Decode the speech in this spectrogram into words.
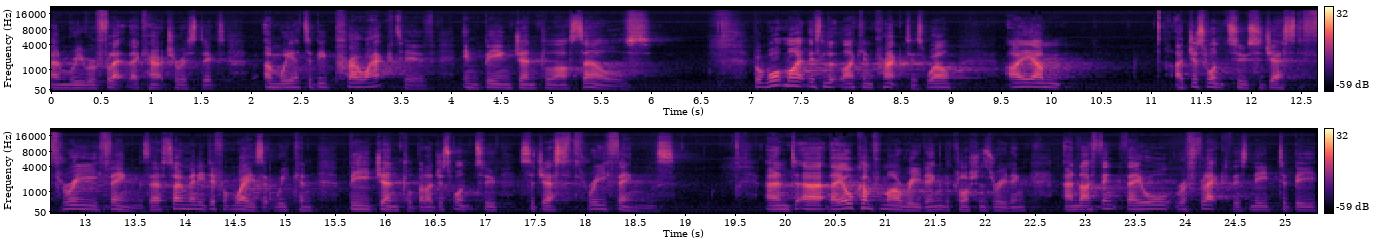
and we reflect their characteristics. And we are to be proactive in being gentle ourselves. But what might this look like in practice? Well, I, um, I just want to suggest three things. There are so many different ways that we can be gentle, but I just want to suggest three things. And uh, they all come from our reading, the Colossians reading, and I think they all reflect this need to be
